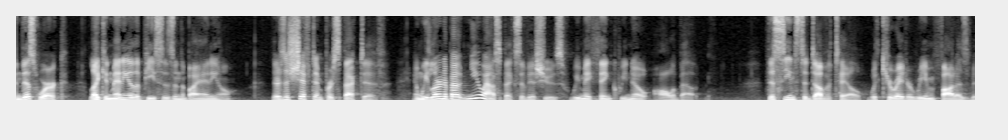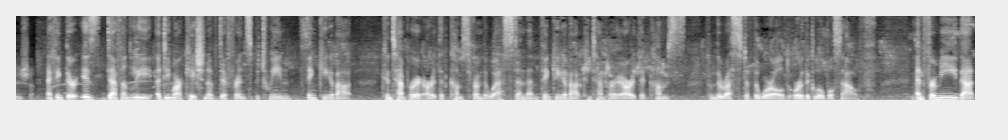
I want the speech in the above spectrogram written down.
In this work, like in many of the pieces in the biennial, there's a shift in perspective, and we learn about new aspects of issues we may think we know all about. This seems to dovetail with curator Reem Fadda's vision. I think there is definitely a demarcation of difference between thinking about contemporary art that comes from the West and then thinking about contemporary art that comes from the rest of the world or the global South. And for me, that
